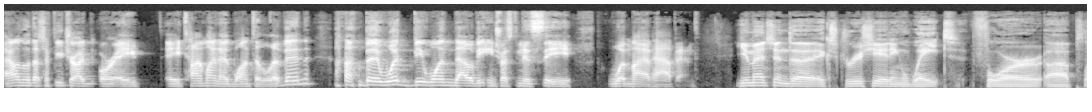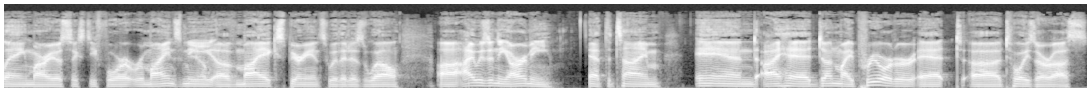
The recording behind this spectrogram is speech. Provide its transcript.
I don't know if that's a future I'd, or a a timeline I'd want to live in, but it would be one that would be interesting to see what might have happened. You mentioned the excruciating wait for uh, playing Mario 64. It reminds me Yep. of my experience with it as well. Uh, I was in the army at the time, and I had done my pre order at uh, Toys R Us.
